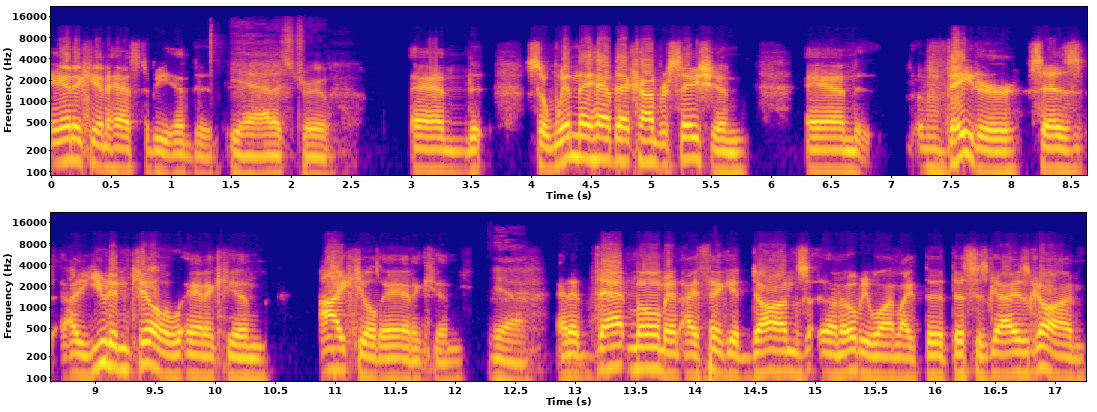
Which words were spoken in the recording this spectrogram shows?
Anakin has to be ended. Yeah, that's true. And so when they have that conversation, and Vader says, uh, "You didn't kill Anakin, I killed Anakin." Yeah, And at that moment, I think it dawns on Obi Wan like that this is guy is gone,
